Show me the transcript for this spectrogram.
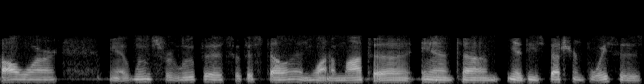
talwar you know Wombs for lupus with estella and juana mata and um, you know these veteran voices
